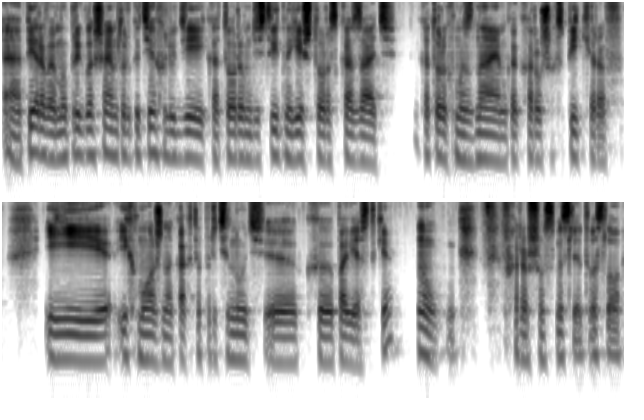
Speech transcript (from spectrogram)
Э, первое, мы приглашаем только тех людей, которым действительно есть что рассказать, которых мы знаем как хороших спикеров, и их можно как-то притянуть э, к повестке, ну, в хорошем смысле этого слова.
